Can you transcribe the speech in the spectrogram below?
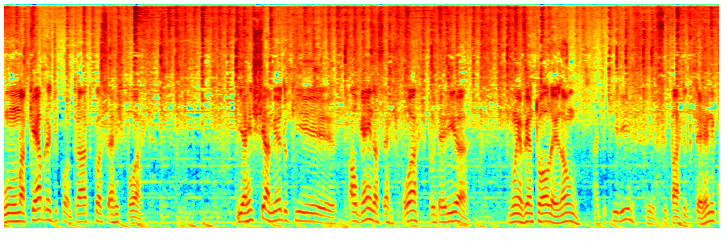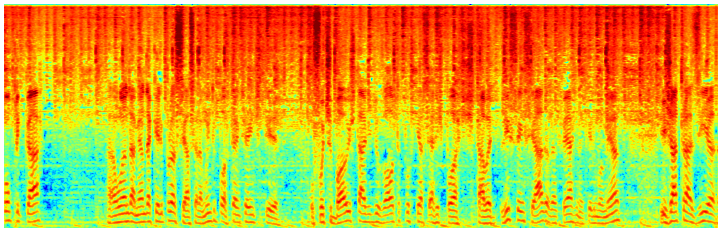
uma quebra de contrato com a Serra Esporte. E a gente tinha medo que alguém da Serra Esporte poderia, num eventual leilão, adquirir esse, esse parte do terreno e complicar ah, o andamento daquele processo. Era muito importante a gente ter o futebol e o estádio de volta, porque a Serra Esporte estava licenciada da FERJ naquele momento e já trazia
